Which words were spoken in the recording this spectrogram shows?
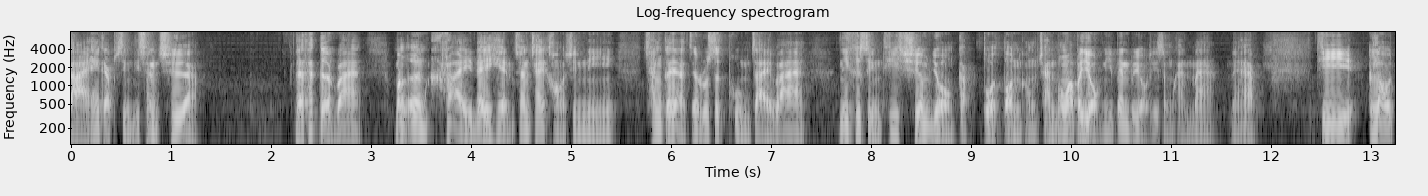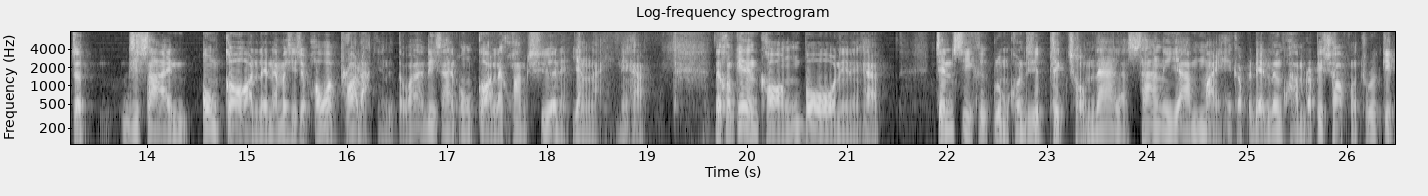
จ่ายให้กับสิ่งที่ฉันเชื่อ และถ้าเกิดว่าบังเอิญใครได้เห็นฉันใช้ของชิ้นนี้ ฉันก็อยากจะรู้สึกภูมิใจว่านี่คือสิ่งที่เชื่อมโยงกับตัวตนของฉัน ผมว่าประโยคนี้เป็นประโยคที่สำคัญมากนะครับ ที่เราจะ ดีไซน์องค์กรเลยนะไม่ใช่เฉพาะว่า Product อย่างเดียวแต่ว่าดีไซน์องค์กรและความเชื่อเนี่ยยังไงนะครับในความคิดเห็นของโบเนี่ยนะครับเจนซีคือกลุ่มคนที่พลิกโฉมหน้า และสร้างนิยามใหม่ให้กับประเด็นเรื่องความรับผิดชอบของธุรกิจ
